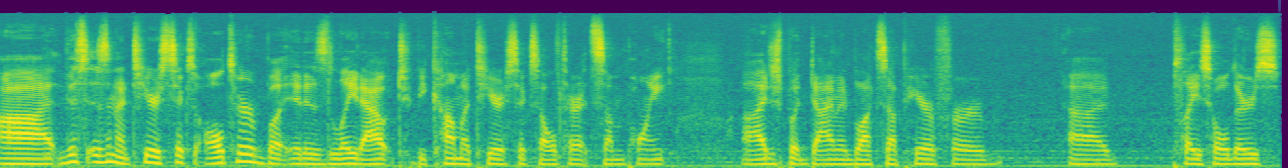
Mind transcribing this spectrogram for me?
Uh, this isn't a tier 6 altar, but it is laid out to become a tier 6 altar at some point. Uh, I just put diamond blocks up here for uh, placeholders.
